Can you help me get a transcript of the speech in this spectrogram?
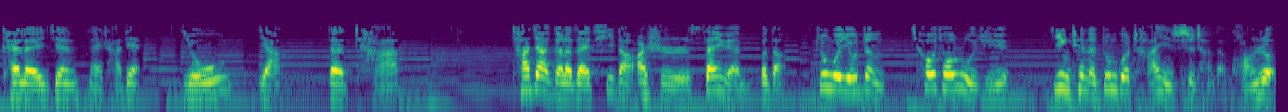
开了一间奶茶店，有氧的茶，茶价格呢在七到二十三元不等。中国邮政悄悄入局，映衬了中国茶饮市场的狂热。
